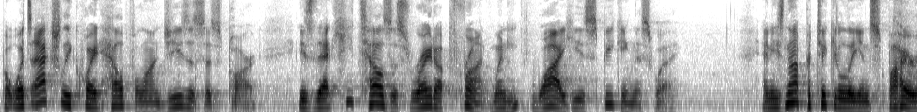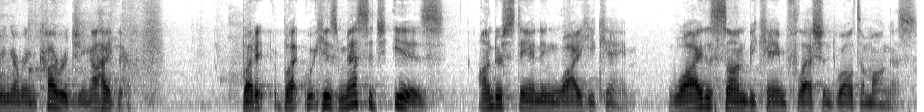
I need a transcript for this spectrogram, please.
But what's actually quite helpful on Jesus' part is that he tells us right up front when he, why he is speaking this way. And he's not particularly inspiring or encouraging either. But, it, but his message is understanding why he came, why the Son became flesh and dwelt among us.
